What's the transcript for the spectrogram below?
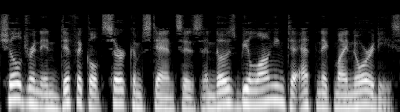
children in difficult circumstances and those belonging to ethnic minorities,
